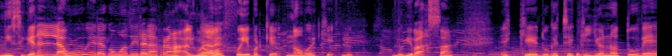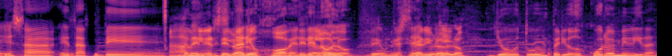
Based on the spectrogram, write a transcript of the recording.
ni siquiera en la U era como de ir a la rama. Alguna ¿No? vez fui porque, no, porque lo que pasa es que tú caché que yo no tuve esa edad de, Ah, de del- universitario de Lolo. joven, de, De Lolo. Lolo, de ¿cachai? universitario Lolo. Yo tuve un periodo oscuro en mi vida.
